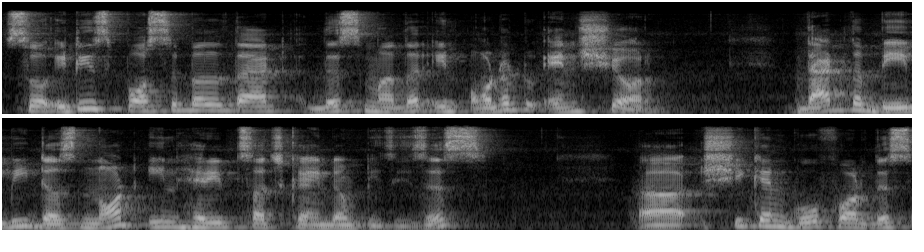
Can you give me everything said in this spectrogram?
So it is possible that this mother in order to ensure that the baby does not inherit such kind of diseases uh, she can go for this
